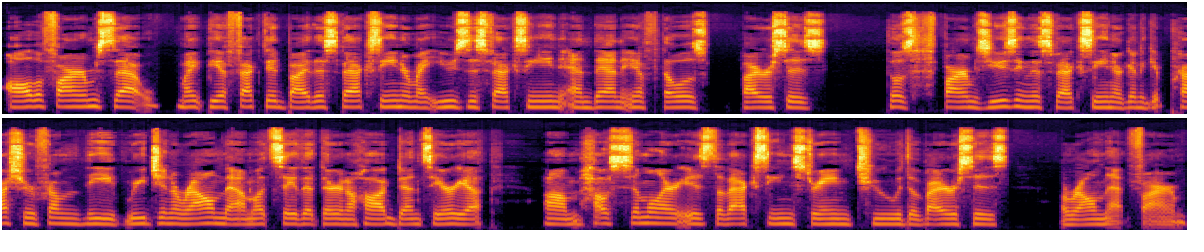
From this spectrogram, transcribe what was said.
all the farms that might be affected by this vaccine or might use this vaccine. And then if those viruses, those farms using this vaccine are going to get pressure from the region around them, let's say that they're in a hog dense area, um, how similar is the vaccine strain to the viruses around that farm?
